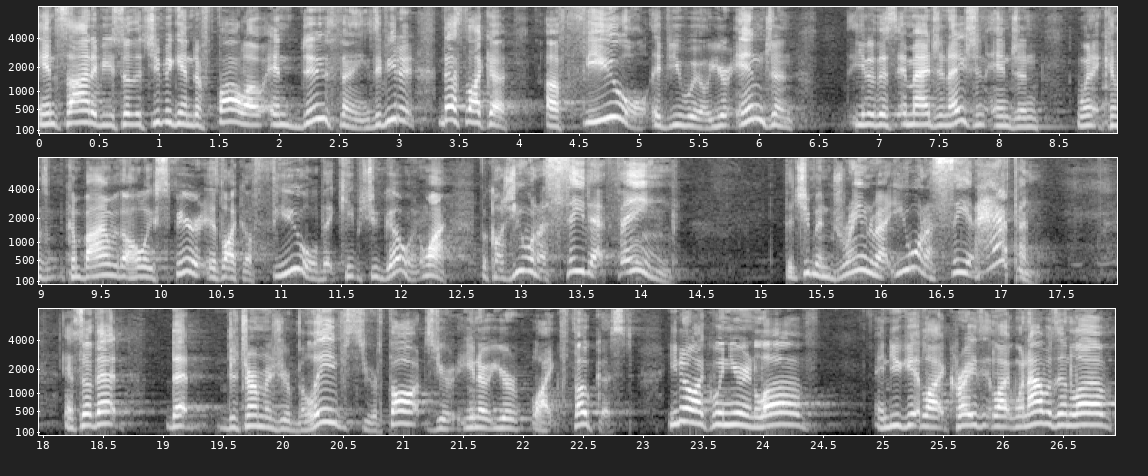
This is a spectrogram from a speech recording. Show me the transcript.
inside of you so that you begin to follow and do things. If you that's like a, a fuel, if you will. Your engine, you know, this imagination engine, when it can combine with the Holy Spirit, is like a fuel that keeps you going. Why? Because you want to see that thing that you've been dreaming about. You want to see it happen. And so that that determines your beliefs, your thoughts, your, you know, you're like focused. You know, like when you're in love and you get like crazy, like when I was in love,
